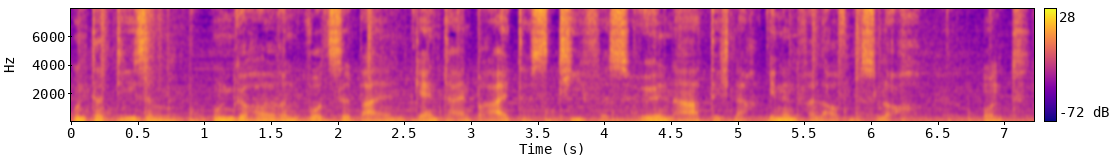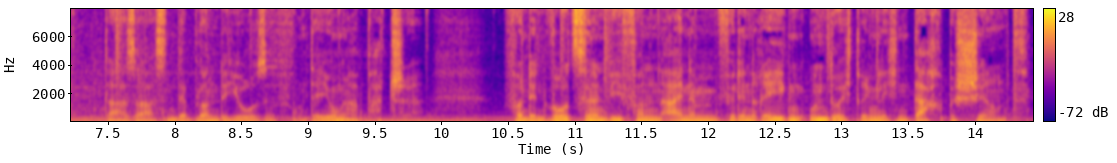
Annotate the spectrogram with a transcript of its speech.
Unter diesem ungeheuren Wurzelballen gähnte ein breites, tiefes, höhlenartig nach innen verlaufendes Loch. Und da saßen der blonde Josef und der junge Apache, von den Wurzeln wie von einem für den Regen undurchdringlichen Dach beschirmt.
